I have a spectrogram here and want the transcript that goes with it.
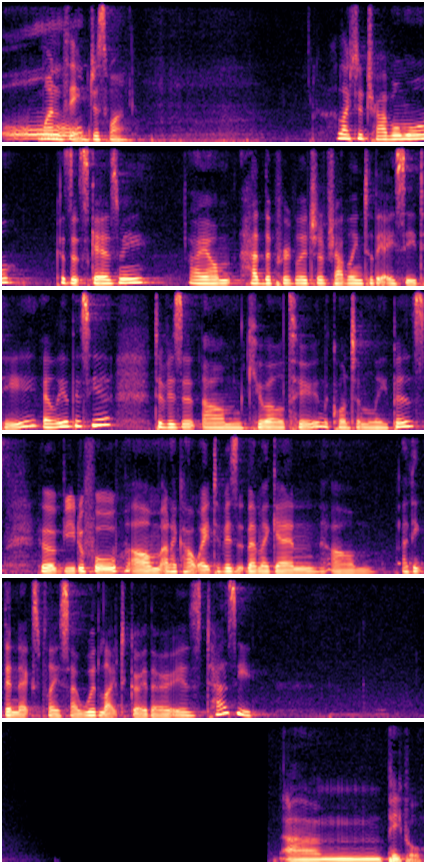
Oh. One thing, oh. just one. I like to travel more because it scares me. I um, had the privilege of travelling to the ACT earlier this year to visit um, QL2, the Quantum Leapers, who are beautiful, um, and I can't wait to visit them again. Um, I think the next place I would like to go, though, is Tassie. Um, people.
